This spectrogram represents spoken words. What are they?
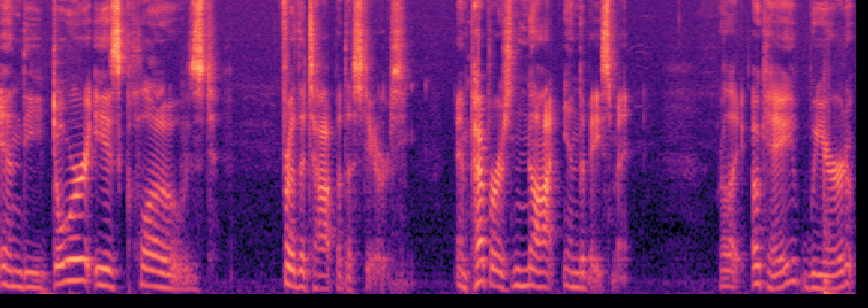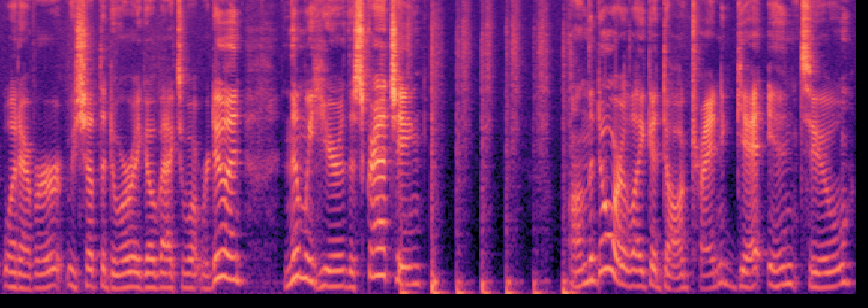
and the door is closed for the top of the stairs. And Pepper's not in the basement. We're like, okay, weird, whatever. We shut the door, we go back to what we're doing, and then we hear the scratching on the door like a dog trying to get into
